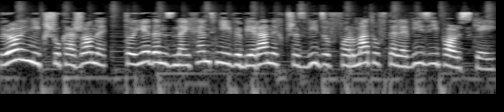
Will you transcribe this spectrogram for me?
Rolnik szuka żony to jeden z najchętniej wybieranych przez widzów formatów telewizji polskiej.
